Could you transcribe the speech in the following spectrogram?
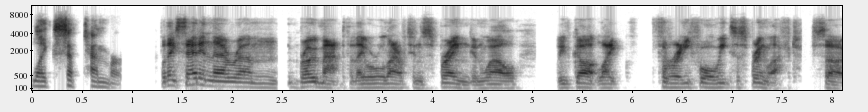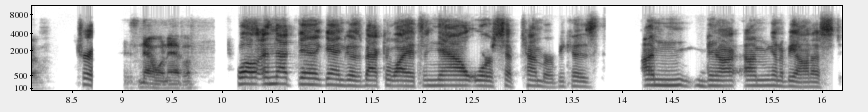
like September. Well, they said in their um, roadmap that they were all out in spring, and well, we've got like three, four weeks of spring left. So true, it's now or never. Well, and that again goes back to why it's now or September because I'm not. I'm going to be honest.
